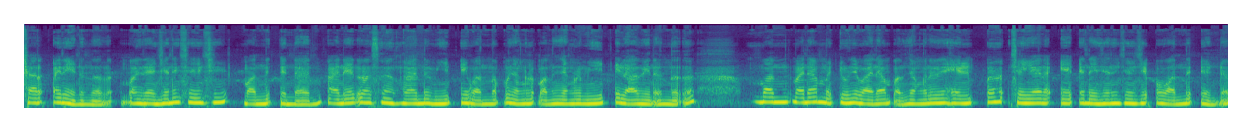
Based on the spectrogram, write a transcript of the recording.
ശർക്കര ഇടുന്നത്. അപ്പം രജനി ചേച്ചി വന്നിട്ടുണ്ടായിരുന്നു. അതേ ദിവസം ഞങ്ങളുടെ വീട്ടിൽ വന്നപ്പോൾ ഞങ്ങൾ പറഞ്ഞു ഞങ്ങൾ വീട്ടിലാണ് ഇരുന്നത് വന്ന് വരാൻ പറ്റുമെങ്കിൽ വരാൻ പറഞ്ഞു. ഞങ്ങളൊരു ഹെൽപ്പ് ചെയ്യാൻ രജനി ചേച്ചി ഇപ്പോൾ വന്നിട്ടുണ്ട്.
